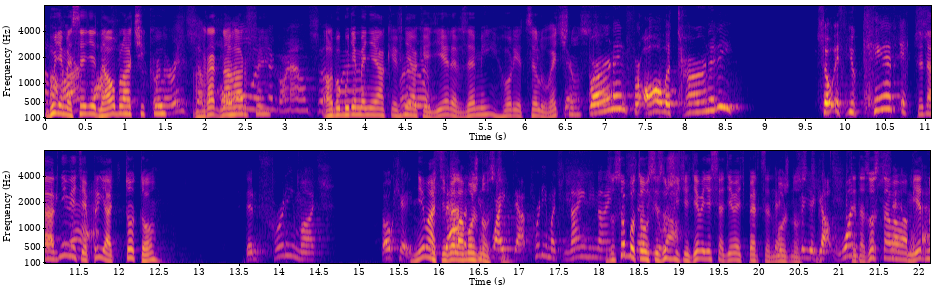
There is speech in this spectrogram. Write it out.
budeme sedieť na obláčiku a hrať na harfe, alebo budeme nejaké, v nejakej diere v zemi, horieť celú väčnosť. Teda ak neviete prijať toto, Nemáte veľa možností. wiped out pretty much 99% so sobotou si your zrušíte 99% Okay, možností. so you got 1% Teda zostáva vám 1%.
